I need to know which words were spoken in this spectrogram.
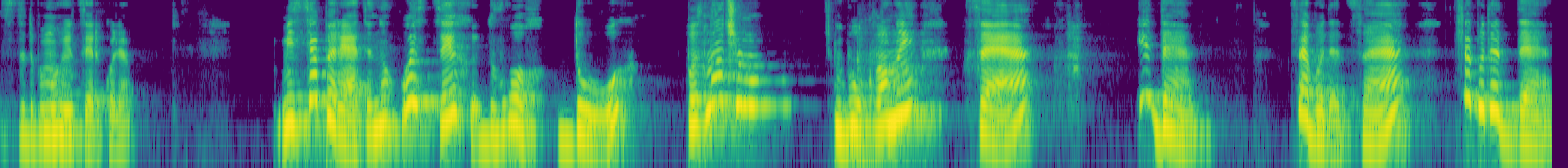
за допомогою циркуля. Місця перетину ось цих двох дуг позначимо буквами С і Д. Це буде С, це буде Д.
